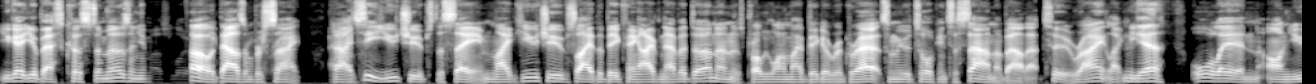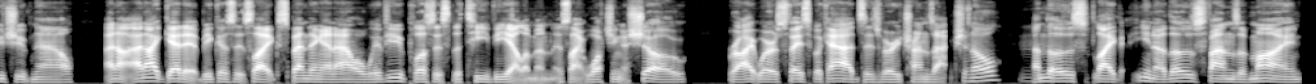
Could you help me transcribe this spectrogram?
you get your best customers and your most loyal. Oh, a thousand percent. right? And I see YouTube's the same. Like YouTube's like the big thing I've never done, and it's probably one of my bigger regrets. And we were talking to Sam about that too, right? Like Yeah. all in on YouTube now, and I and I get it because it's like spending an hour with you, plus it's the TV element. It's like watching a show, right? Whereas Facebook ads is very transactional, Mm. and those like you know those fans of mine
